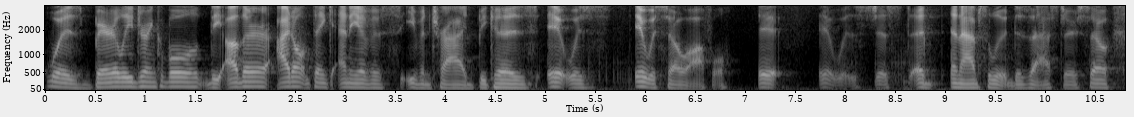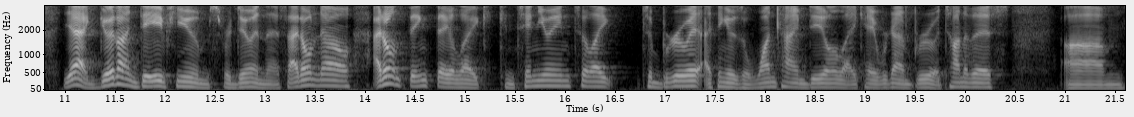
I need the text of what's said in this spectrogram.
was barely drinkable. The other, I don't think any of us even tried because it was it was so awful. It it was just a, an absolute disaster. So yeah, good on Dave Humes for doing this. I don't know. I don't think they're like continuing to like to brew it. I think it was a one time deal. Like, hey, we're gonna brew a ton of this. Um,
